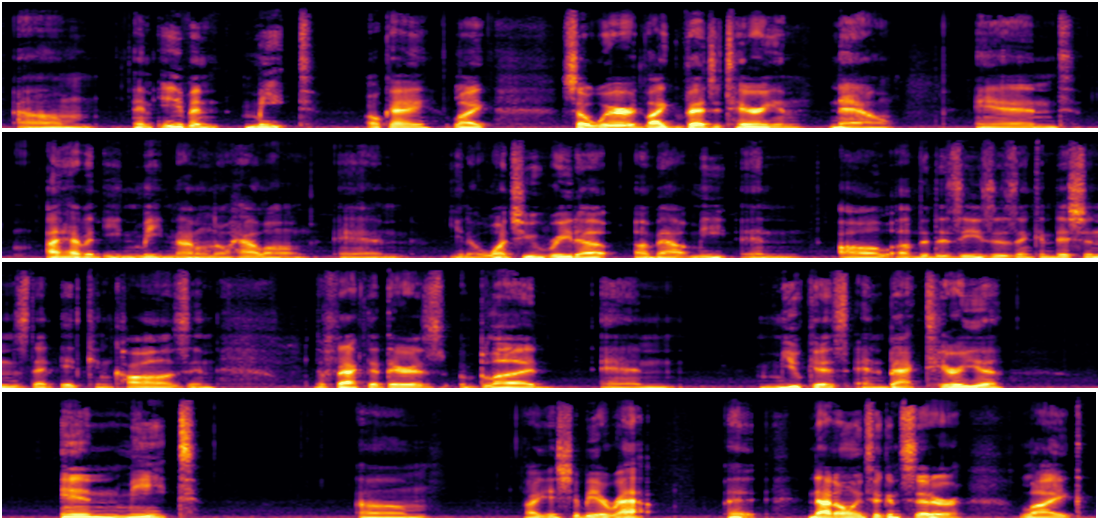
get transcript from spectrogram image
um, and even meat. Okay, like so we're like vegetarian now, and I haven't eaten meat in I don't know how long. And you know, once you read up about meat and all of the diseases and conditions that it can cause, and the fact that there is blood and mucus and bacteria in meat, um, like it should be a wrap. Uh, not only to consider like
